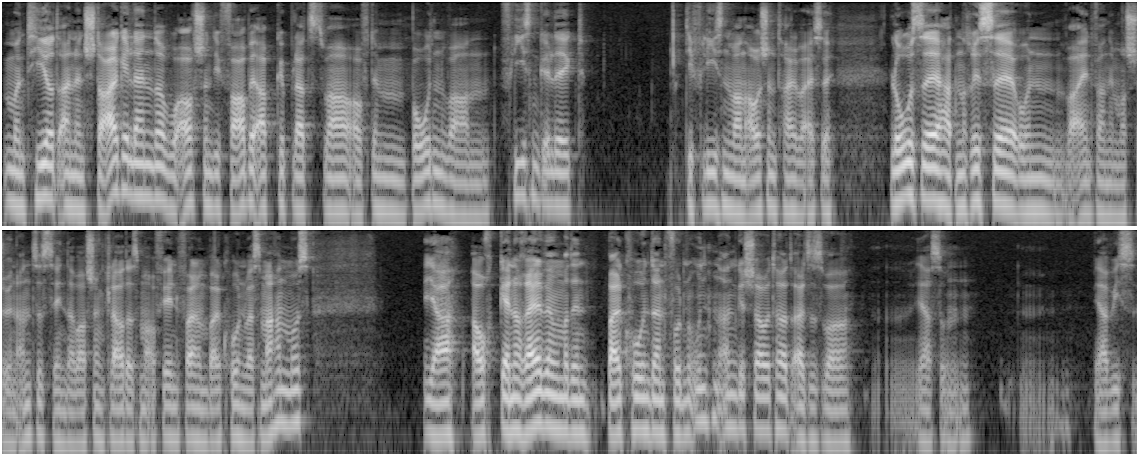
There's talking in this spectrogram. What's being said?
montiert an ein Stahlgeländer, wo auch schon die Farbe abgeplatzt war. Auf dem Boden waren Fliesen gelegt. Die Fliesen waren auch schon teilweise lose, hatten Risse und war einfach nicht mehr schön anzusehen. Da war schon klar, dass man auf jeden Fall am Balkon was machen muss. Ja, auch generell, wenn man den Balkon dann von unten angeschaut hat, also es war äh, ja so ein, ja, wie so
